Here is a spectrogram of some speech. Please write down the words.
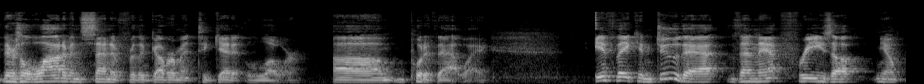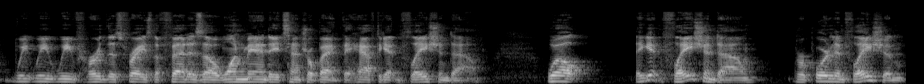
There's a lot of incentive for the government to get it lower. Um, put it that way. If they can do that, then that frees up. You know, we, we we've heard this phrase: the Fed is a one mandate central bank. They have to get inflation down. Well, they get inflation down, reported inflation.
